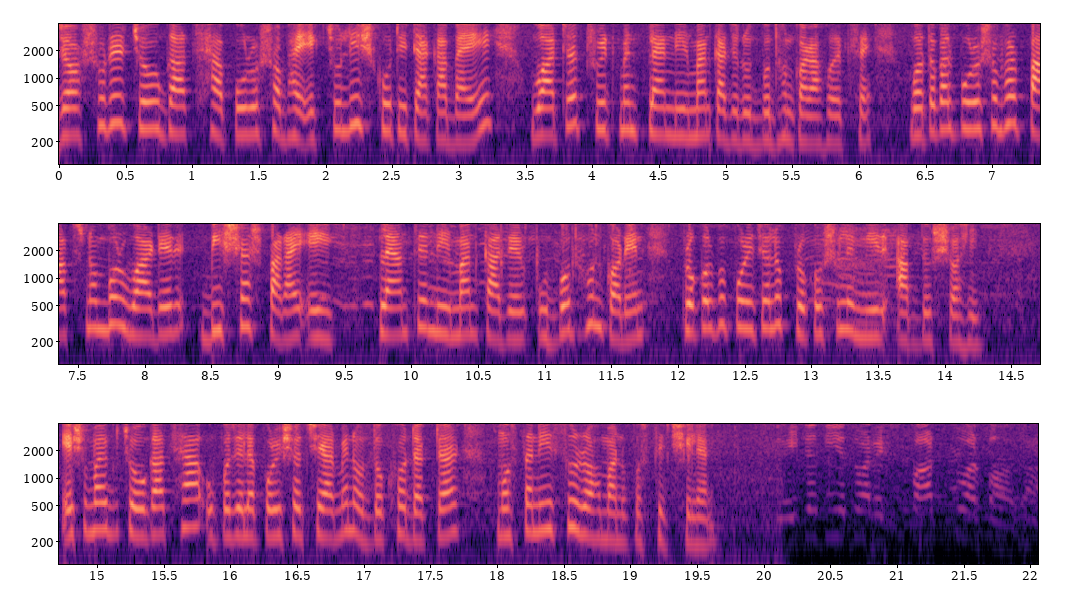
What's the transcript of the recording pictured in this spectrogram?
যশোরের চৌগাছা পৌরসভায় একচল্লিশ কোটি টাকা ব্যয়ে ওয়াটার ট্রিটমেন্ট প্ল্যান্ট নির্মাণ কাজের উদ্বোধন করা হয়েছে। গতকাল পৌরসভার পাঁচ নম্বর ওয়ার্ডের বিশ্বাসপাড়ায় এই প্ল্যান্টের নির্মাণ কাজের উদ্বোধন করেন প্রকল্প পরিচালক প্রকৌশলী মীর আব্দুস শহীদ। এ সময় চৌগাছা উপজেলা পরিষদ চেয়ারম্যান অধ্যক্ষ ডক্টর মোস্তানিসুর রহমান উপস্থিত ছিলেন। এইটা দিয়ে তো আর এক্সপার্ট তো আর পাওয়া যায়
